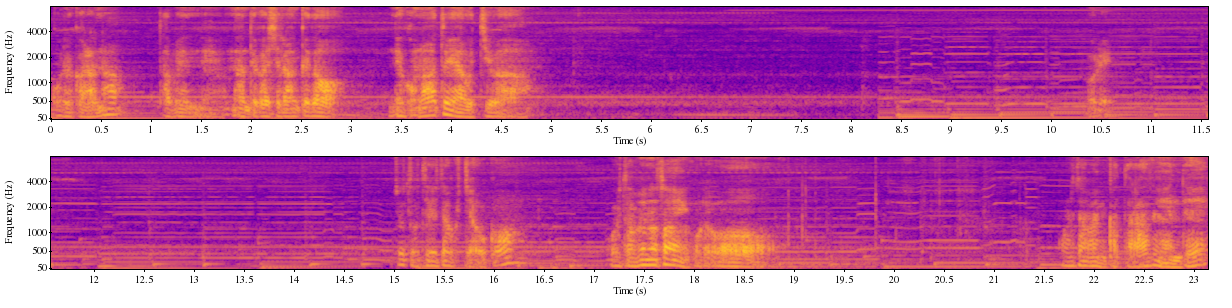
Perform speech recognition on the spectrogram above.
これからな食べんねなんでか知らんけど猫の後やうちは。ちょっと贅沢ちゃうか？これ食べなさいこれをこれ食べんかったらあげへんで。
